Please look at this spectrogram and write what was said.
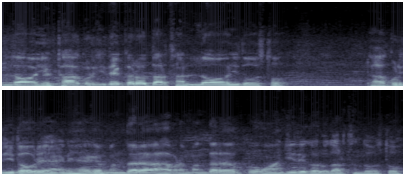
ਲਓ ਜੀ, ਠਾਕੁਰ ਜੀ ਦੇ ਕਰੋ ਦਰਸ਼ਨ। ਲਓ ਜੀ ਦੋਸਤੋ ਠਾਕੁਰ ਜੀ ਤਾਂ ਉਰੇ ਹੈ ਨਹੀਂ ਹੈਗੇ, ਮੰਦਰ ਆ, ਆਪਣੇ ਮੰਦਰ ਭਗਵਾਨ ਜੀ ਦੇ ਕਰੋ ਦਰਸ਼ਨ ਦੋਸਤੋ।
